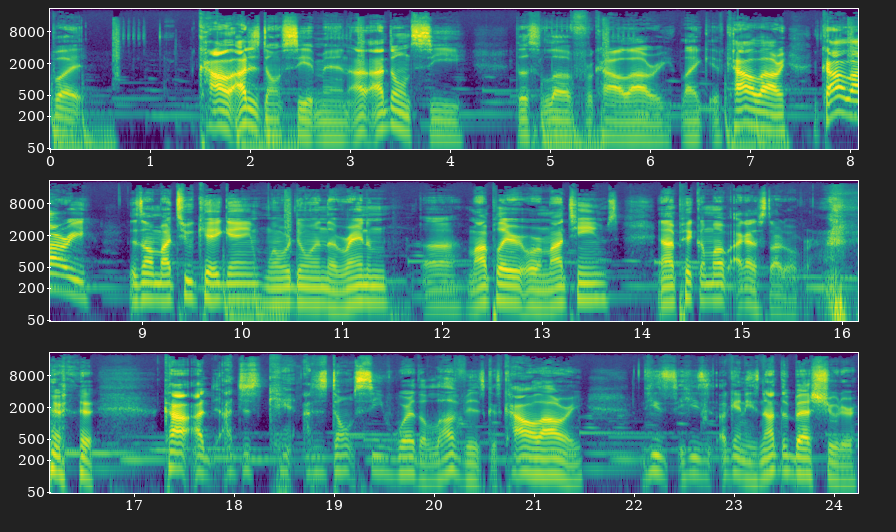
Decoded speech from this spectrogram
But Kyle, I just don't see it, man. I, I don't see this love for Kyle Lowry. Like if Kyle Lowry, if Kyle Lowry is on my 2K game when we're doing the random uh my player or my teams and I pick him up, I gotta start over. Kyle, I, I just can't I just don't see where the love is because Kyle Lowry he's he's again he's not the best shooter.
